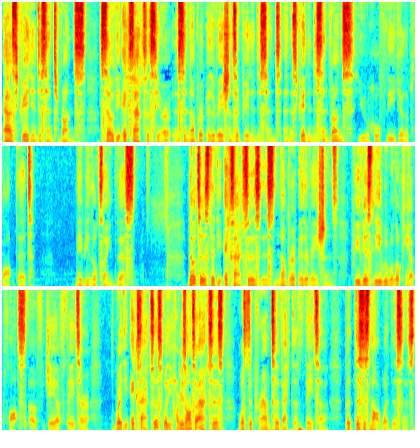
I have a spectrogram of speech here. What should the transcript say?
as gradient descent runs. So the x-axis here is the number of iterations of gradient descent, and as gradient descent runs, you hopefully get a plot that maybe looks like this. Notice that the x-axis is number of iterations. Previously, we were looking at plots of j of theta where the x-axis, where the horizontal axis, was the parameter vector theta. But this is not what this is.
